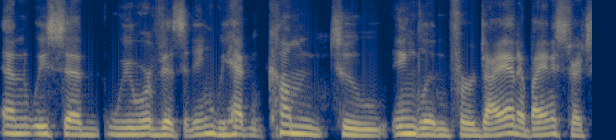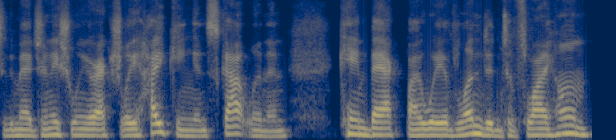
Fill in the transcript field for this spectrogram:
And we said we were visiting. We hadn't come to England for Diana by any stretch of the imagination. We were actually hiking in Scotland and came back by way of London to fly home.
